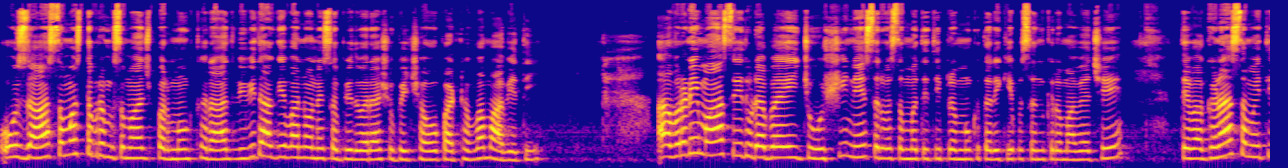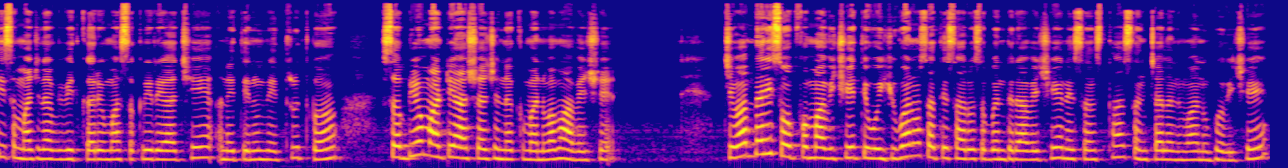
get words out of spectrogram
ઓઝા સમસ્ત બ્રહ્મ સમાજ પ્રમુખ થરાદ વિવિધ આગેવાનો અને સભ્યો દ્વારા શુભેચ્છાઓ પાઠવવામાં આવી હતી. આવરણીમાં શ્રી ધુડાભાઈ જોશીને સર્વસંમતિથી પ્રમુખ તરીકે પસંદ કરવામાં આવ્યા છે. તેવા ઘણા સમયથી સમાજના વિવિધ કાર્યોમાં સક્રિય રહ્યા છે અને તેનું નેતૃત્વ સભ્યો માટે આશાજનક માનવામાં આવે છે. જવાબદારી સોંપવામાં આવી છે. તેઓ યુવાનો સાથે સારો સંબંધ ધરાવે છે અને સંસ્થા સંચાલનમાં અનુભવી છે.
